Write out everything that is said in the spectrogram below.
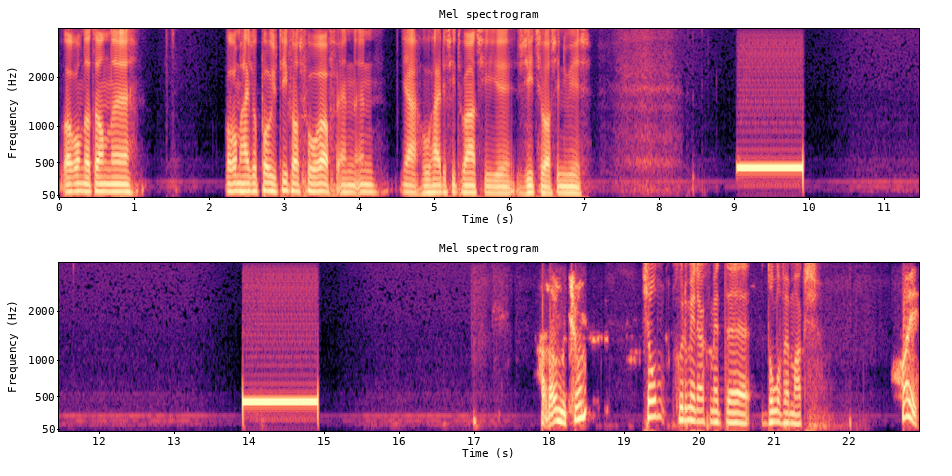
waarom dat dan... eh, waarom hij zo positief was vooraf. En, en ja, hoe hij de situatie eh, ziet zoals hij nu is. Hallo, met John. John, goedemiddag met eh Dolph en Max. Hoi.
